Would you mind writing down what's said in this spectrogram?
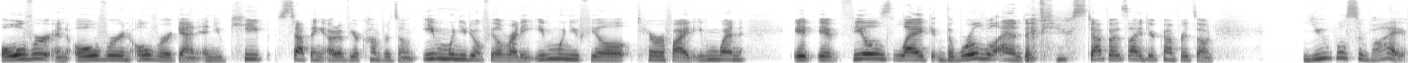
over and over and over again and you keep stepping out of your comfort zone even when you don't feel ready, even when you feel terrified, even when it it feels like the world will end if you step outside your comfort zone. You will survive.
